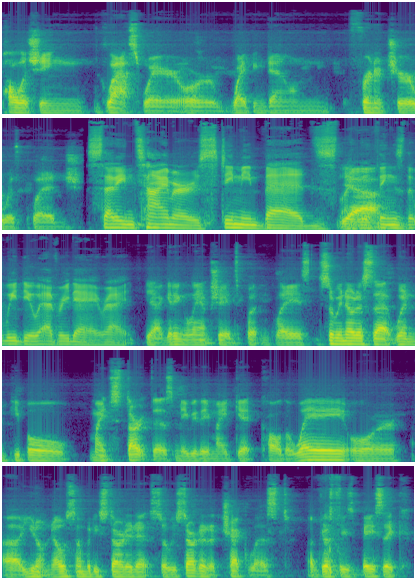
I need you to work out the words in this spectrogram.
polishing glassware or wiping down furniture with pledge. Setting timers steaming beds like yeah. the things that we do every day right. Yeah getting lampshades put in place. So we noticed that when people might start this maybe they might get called away or uh, you don't know somebody started it. So we started a checklist of just these basic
